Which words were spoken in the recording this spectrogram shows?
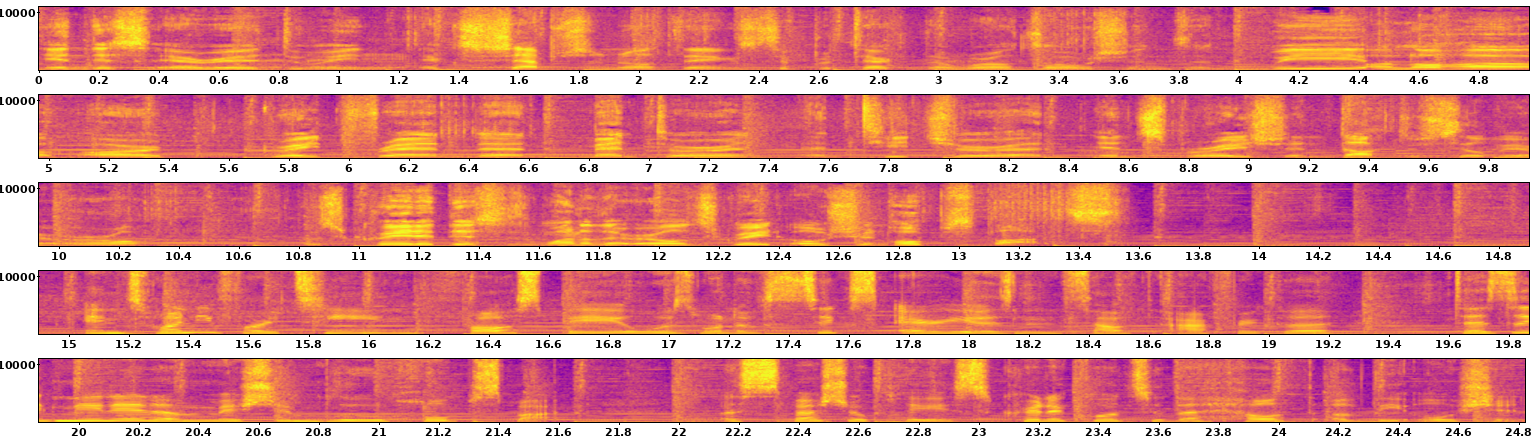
in this area doing exceptional things to protect the world's oceans. And we aloha our great friend and mentor and, and teacher and inspiration, Dr. Sylvia Earle, who's created this as one of the Earle's great ocean hope spots. In 2014, False Bay was one of six areas in South Africa designated a Mission Blue Hope Spot, a special place critical to the health of the ocean.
